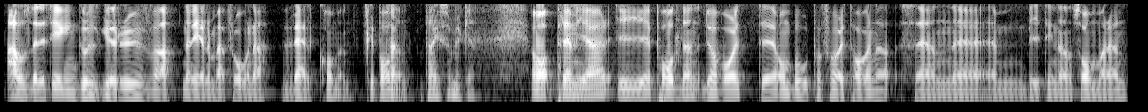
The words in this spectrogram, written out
alldeles egen guldgruva när det gäller de här frågorna. Välkommen till podden. Tack, tack så mycket. Ja, premiär i podden. Du har varit eh, ombord på Företagarna sen eh, en bit innan sommaren.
